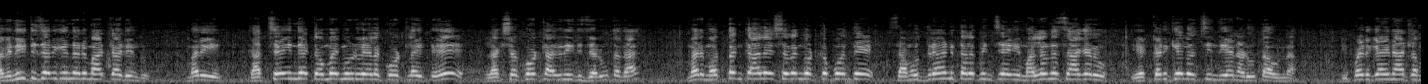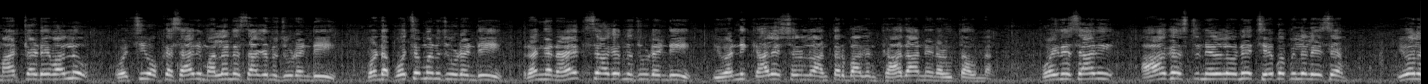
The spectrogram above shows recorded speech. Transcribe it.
అవినీతి జరిగిందని మాట్లాడిండ్రు. మరి ఖర్చు అయిందే తొంభై మూడు వేల కోట్లు అయితే లక్ష కోట్ల అవినీతి జరుగుతుందా? మరి మొత్తం కాళేశ్వరం కొట్టుకపోతే సముద్రాన్ని తలపించే ఈ మల్లన్న సాగరు ఎక్కడికెళ్ళి వచ్చింది అని అడుగుతా ఉన్నా. ఇప్పటికైనా అట్లా మాట్లాడే వాళ్ళు వచ్చి ఒక్కసారి మల్లన్న సాగర్ను చూడండి కొండ పోచమ్మను చూడండి రంగనాయక్ సాగర్ను చూడండి. ఇవన్నీ కాళేశ్వరంలో అంతర్భాగం కాదా అని నేను అడుగుతా ఉన్నా. పోయినసారి ఆగస్టు నెలలోనే చేప పిల్లలు వేసాం ఇవాళ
